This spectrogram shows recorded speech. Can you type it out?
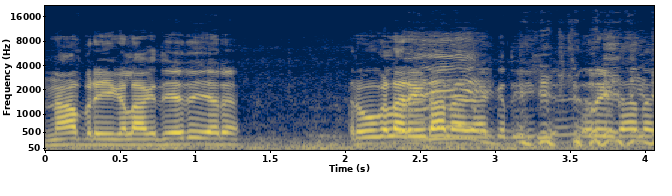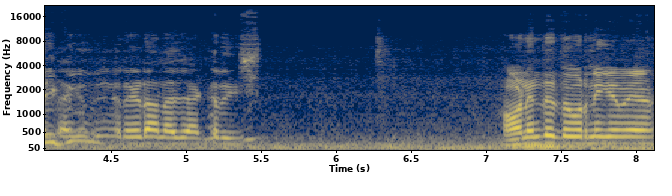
ਨਾ ਬ੍ਰੇਕ ਲੱਗਦੇ ਇਹਦੇ ਯਾਰ। ਰੋਕ ਲਾ ਰੇੜਾ ਨਾ ਚੱਕਦੀ ਰੇੜਾ ਨਾ ਚੱਕਦੀ ਰੇੜਾ ਨਾ ਚੱਕਦੀ। ਹੁਣ ਇਹਦੇ ਤੋਰਨੀ ਕਿਵੇਂ ਆ?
